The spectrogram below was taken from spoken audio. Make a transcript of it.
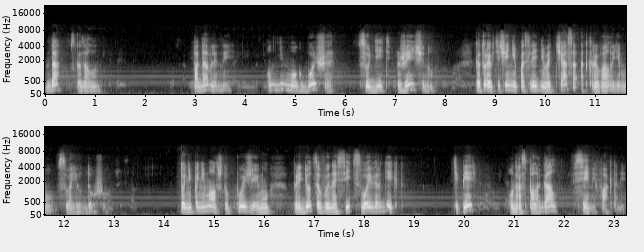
«Да», — сказал он. Подавленный, он не мог больше судить женщину, которая в течение последнего часа открывала ему свою душу. Тони понимал, что позже ему придется выносить свой вердикт. Теперь он располагал всеми фактами.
